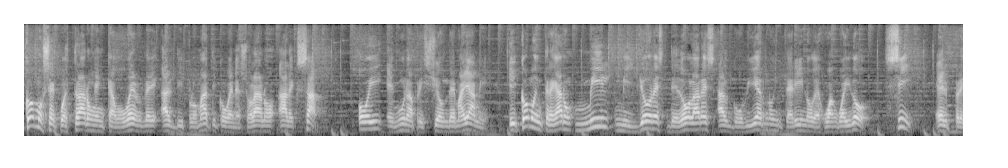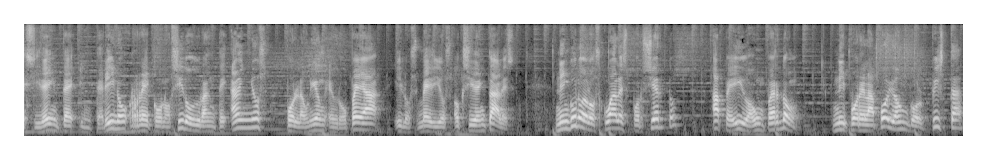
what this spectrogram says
cómo secuestraron en Cabo Verde al diplomático venezolano Alex Saab, hoy en una prisión de Miami, y cómo entregaron mil millones de dólares al gobierno interino de Juan Guaidó. Sí, el presidente interino reconocido durante años por la Unión Europea y los medios occidentales, ninguno de los cuales, por cierto, ha pedido aún perdón, ni por el apoyo a un golpista,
